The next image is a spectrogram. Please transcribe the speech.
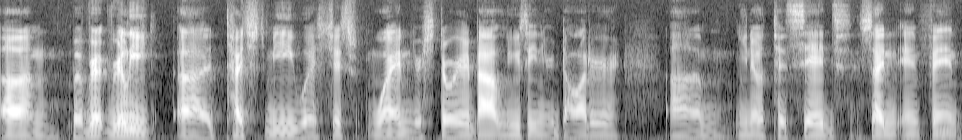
Um, but re- really uh, touched me was just one your story about losing your daughter, um, you know, to SIDS, sudden infant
